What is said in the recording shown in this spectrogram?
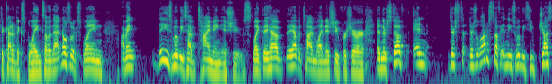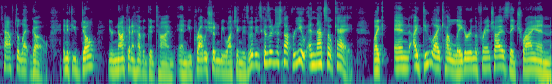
to kind of explain some of that, and also explain. I mean these movies have timing issues. Like they have they have a timeline issue for sure, and there's stuff and there's there's a lot of stuff in these movies you just have to let go. And if you don't, you're not going to have a good time and you probably shouldn't be watching these movies because they're just not for you and that's okay. Like and I do like how later in the franchise they try and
